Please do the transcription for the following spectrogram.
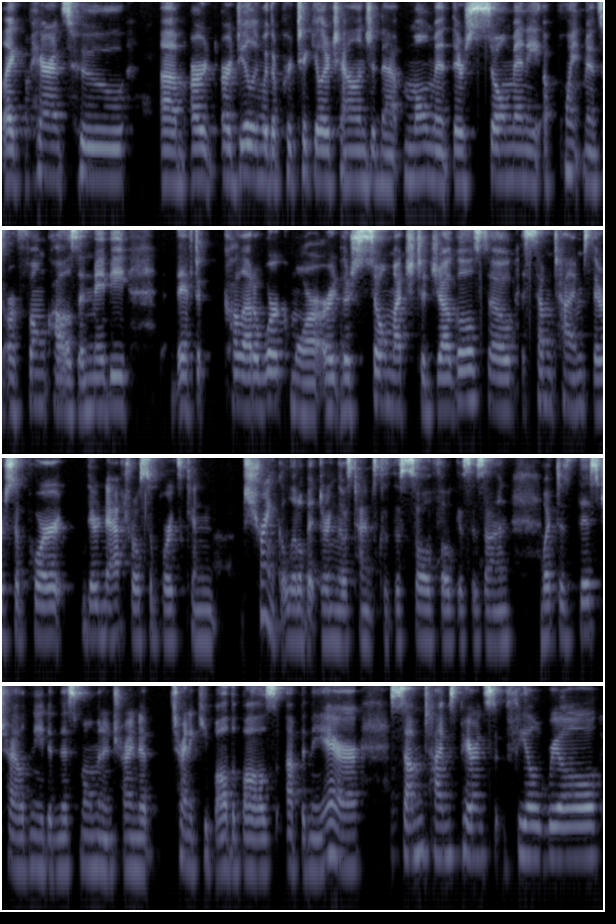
Like parents who um, are, are dealing with a particular challenge in that moment there's so many appointments or phone calls and maybe they have to call out of work more or there's so much to juggle. So sometimes their support their natural supports can shrink a little bit during those times because the sole focus is on what does this child need in this moment and trying to trying to keep all the balls up in the air. Sometimes parents feel real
